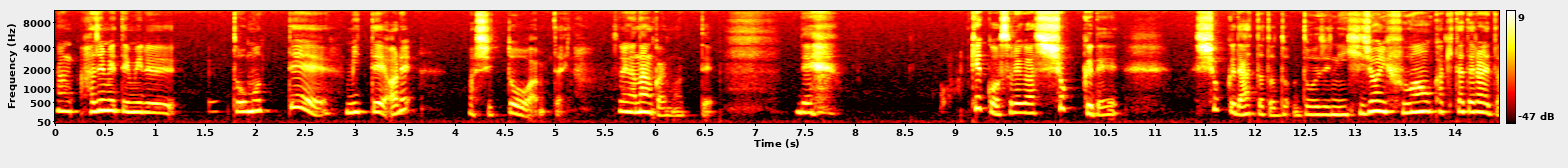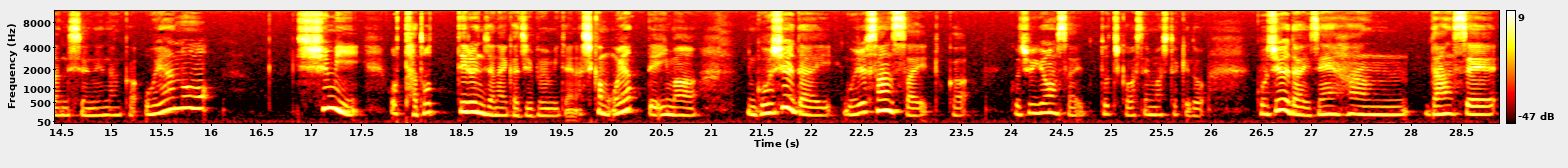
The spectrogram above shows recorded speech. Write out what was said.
なん初めて見ると思って見てあれ？あ嫉妬はみたいな。それが何回もあって。で結構それがショックでショックであったと同時に非常に不安をかきたてられたんですよね。なんか親の趣味をたどってるんじゃないか自分みたいな。しかも親って今50代53歳とか54歳どっちか忘れましたけど50代前半男性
